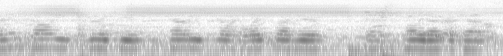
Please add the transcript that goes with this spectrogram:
name's Polly. Really cute. She's got like a spot here. And cat.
